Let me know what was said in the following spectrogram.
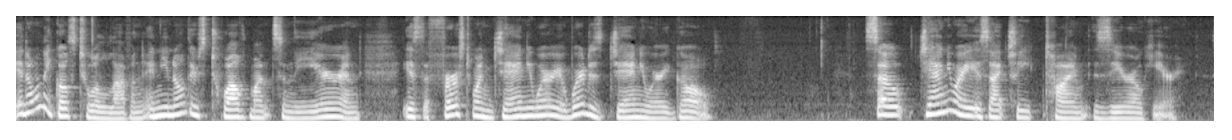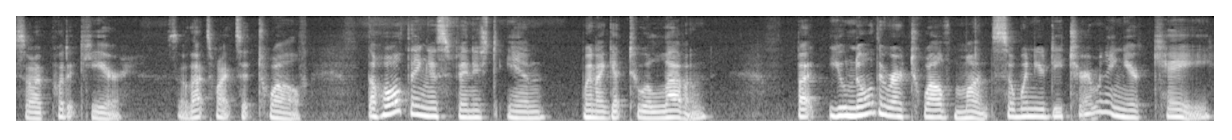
it only goes to 11. And you know there's 12 months in the year, and is the first one January, or where does January go? So January is actually time zero here. So I put it here. So that's why it's at 12. The whole thing is finished in when I get to 11. But you know there are 12 months. So when you're determining your K,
